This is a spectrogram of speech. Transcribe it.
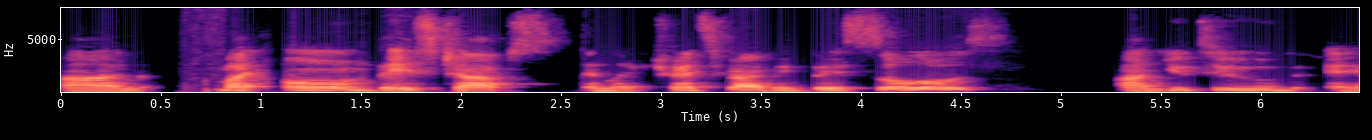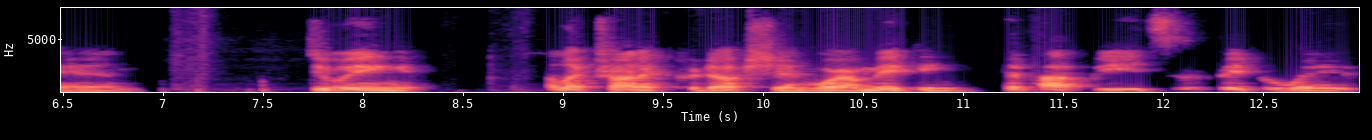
on my own bass chops and like transcribing bass solos on YouTube and doing electronic production where I'm making hip hop beats or vaporwave.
